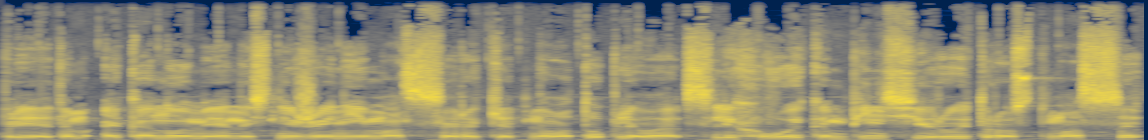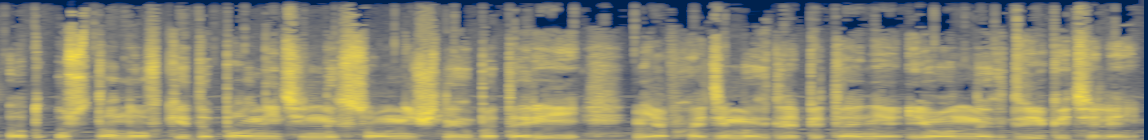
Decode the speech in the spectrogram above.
При этом экономия на снижении массы ракетного топлива с лихвой компенсирует рост массы от установки дополнительных солнечных батарей, необходимых для питания ионных двигателей.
